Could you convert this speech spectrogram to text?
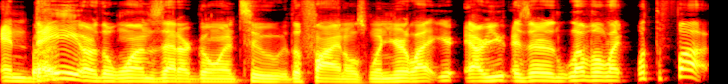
and Right. they are the ones that are going to the finals. When you're like, you're, are you? Is there a level like what the fuck?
